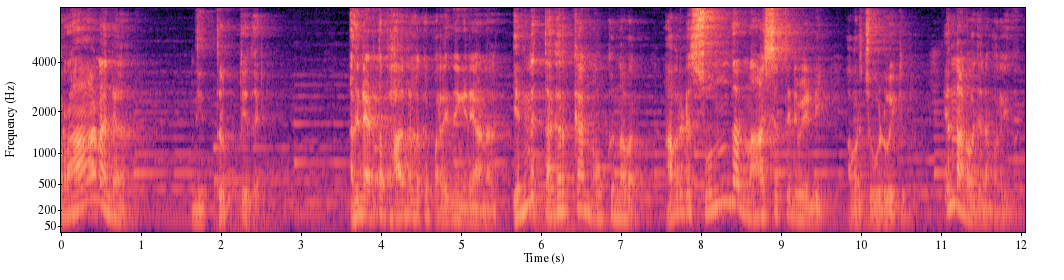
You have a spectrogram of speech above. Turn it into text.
പ്രാണന് നീ തൃപ്തി തരും. അതിന്റെ അടുത്ത ഭാഗങ്ങളിലൊക്കെ പറയുന്നത് ഇങ്ങനെയാണ് എന്നെ തകർക്കാൻ നോക്കുന്നവർ അവരുടെ സ്വന്തം നാശത്തിന് വേണ്ടി അവർ ചുവടുവയ്ക്കുന്നു. എന്നാണ് വചനം പറയുന്നത്.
